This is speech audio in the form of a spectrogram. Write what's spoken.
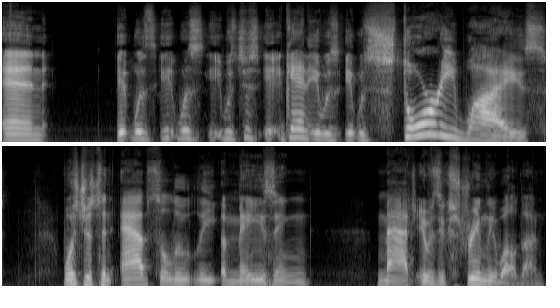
And it was it was it was just again, it was it was story-wise was just an absolutely amazing match. It was extremely well done.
